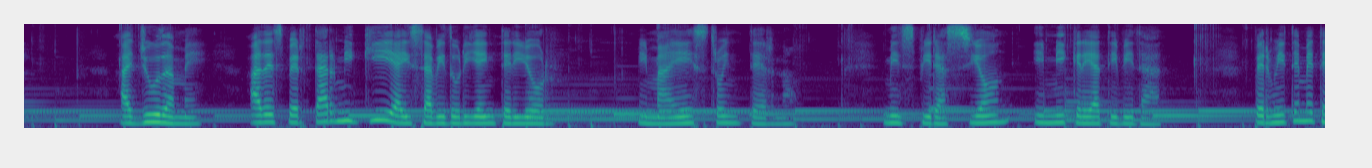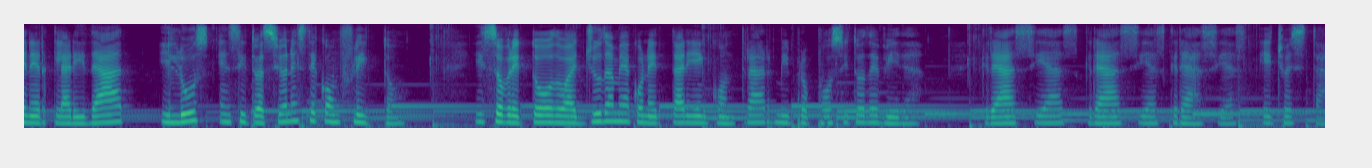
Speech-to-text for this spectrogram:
Ayúdame a despertar mi guía y sabiduría interior mi maestro interno, mi inspiración y mi creatividad. Permíteme tener claridad y luz en situaciones de conflicto y sobre todo ayúdame a conectar y encontrar mi propósito de vida. Gracias, gracias, gracias. Hecho está.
